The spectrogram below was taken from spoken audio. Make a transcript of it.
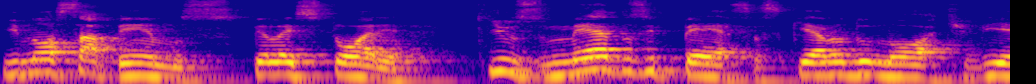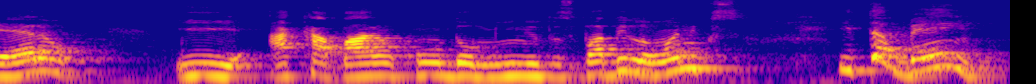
e nós sabemos pela história que os medos e persas, que eram do norte, vieram e acabaram com o domínio dos babilônicos. E também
